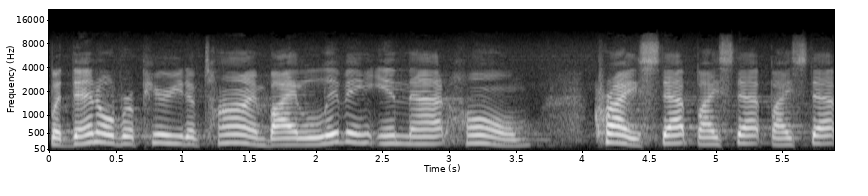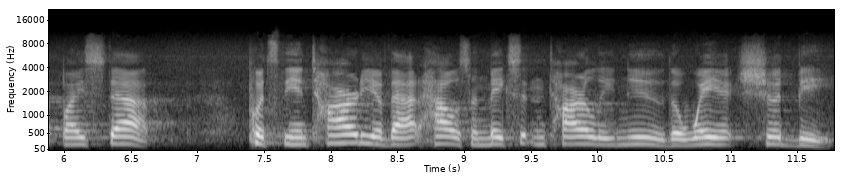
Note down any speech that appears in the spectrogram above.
But then, over a period of time, by living in that home, Christ, step by step by step by step, puts the entirety of that house and makes it entirely new, the way it should be,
